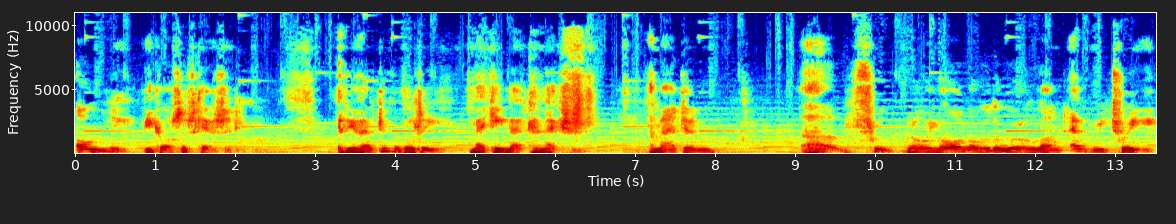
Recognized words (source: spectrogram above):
only because of scarcity. If you have difficulty making that connection, imagine uh, fruit growing all over the world on every tree.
